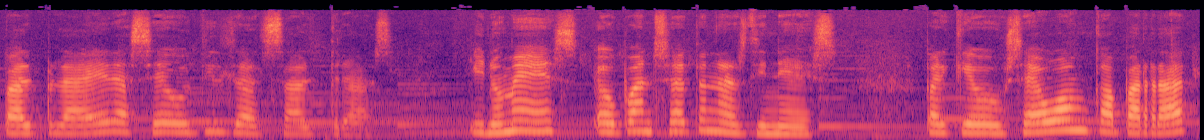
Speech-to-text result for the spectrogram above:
pel plaer de ser útils als altres, i només heu pensat en els diners, perquè us heu encaparrat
